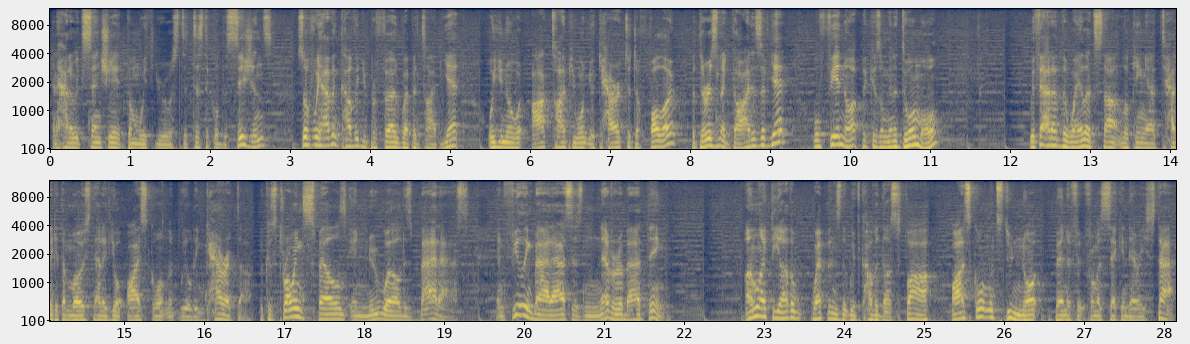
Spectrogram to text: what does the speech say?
and how to accentuate them with your statistical decisions. So if we haven't covered your preferred weapon type yet, or you know what archetype you want your character to follow, but there isn't a guide as of yet, well fear not because I'm going to do them all. With that out of the way, let's start looking at how to get the most out of your Ice Gauntlet wielding character, because throwing spells in New World is badass, and feeling badass is never a bad thing. Unlike the other weapons that we've covered thus far, Ice Gauntlets do not benefit from a secondary stat,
